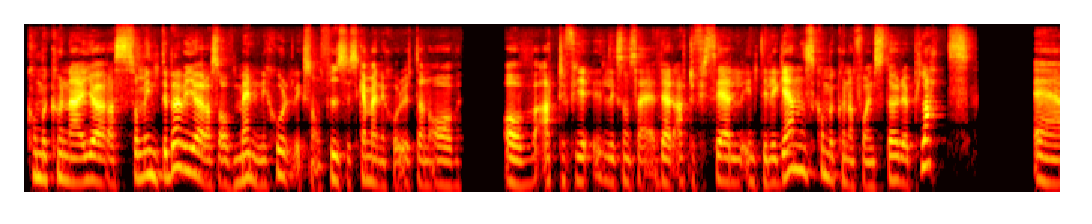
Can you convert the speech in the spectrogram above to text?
kommer kunna göras som inte behöver göras av människor, liksom, fysiska människor, utan av, av artifi liksom så här, där artificiell intelligens kommer kunna få en större plats. Eh,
